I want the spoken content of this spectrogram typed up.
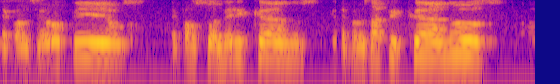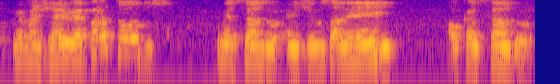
é para os europeus, é para os sul-americanos, é para os africanos. O evangelho é para todos, começando em Jerusalém, alcançando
